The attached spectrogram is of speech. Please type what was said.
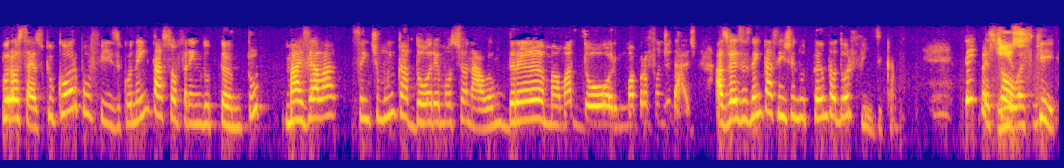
processo que o corpo físico nem está sofrendo tanto, mas ela sente muita dor emocional, é um drama, uma dor, uma profundidade. Às vezes nem está sentindo tanta dor física. Tem pessoas Isso. que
